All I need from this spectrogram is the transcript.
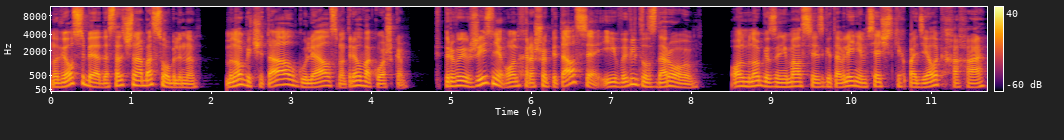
но вел себя достаточно обособленно. Много читал, гулял, смотрел в окошко. Впервые в жизни он хорошо питался и выглядел здоровым. Он много занимался изготовлением всяческих поделок, ха-ха,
